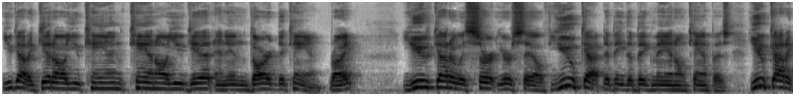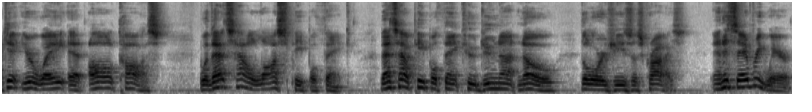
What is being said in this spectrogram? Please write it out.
you gotta get all you can, can all you get, and then guard the can, right? You've got to assert yourself. You've got to be the big man on campus. You've got to get your way at all costs. Well, that's how lost people think. That's how people think who do not know the Lord Jesus Christ. And it's everywhere.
